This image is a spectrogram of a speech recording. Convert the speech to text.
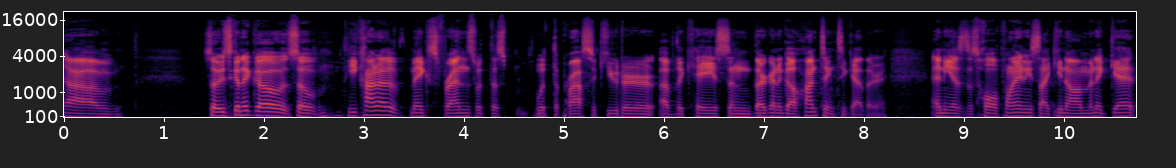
Um, so he's gonna go. So he kind of makes friends with this with the prosecutor of the case, and they're gonna go hunting together. And he has this whole plan. He's like, you know, I'm gonna get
